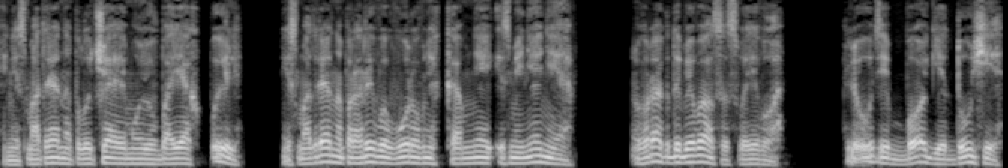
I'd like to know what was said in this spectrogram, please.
И несмотря на получаемую в боях пыль, несмотря на прорывы в уровнях камней изменения, враг добивался своего. Люди, боги, духи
